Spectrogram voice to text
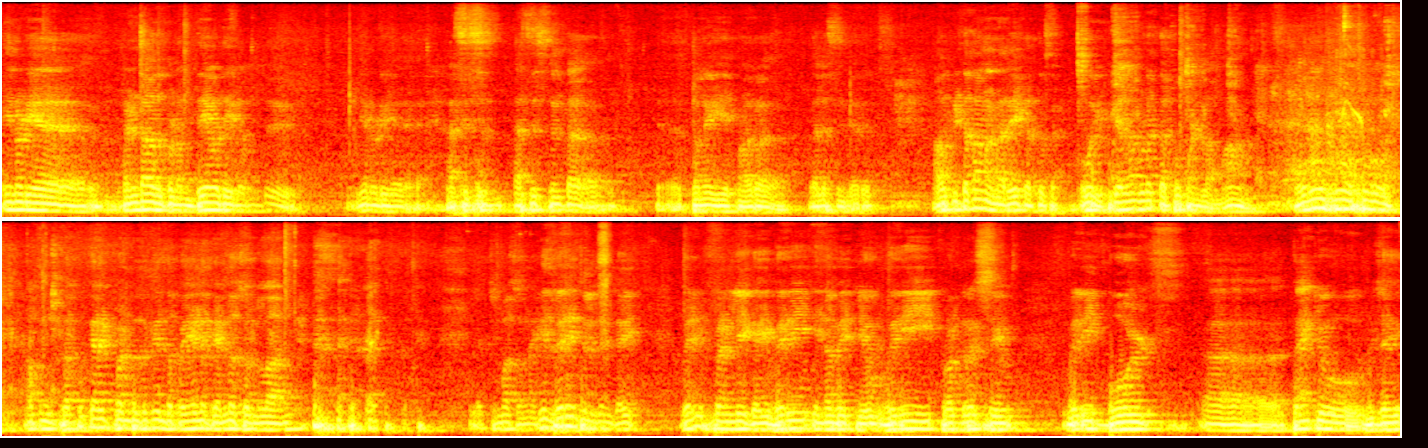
என்னுடைய ரெண்டாவது படம் தேவதையில் வந்து என்னுடைய அசிஸ்டன்ட் அசிஸ்டண்ட்டாக துணை இயக்குனராக வேலை செஞ்சார். அவர்கிட்ட தான் நான் நிறைய கற்றுப்பேன் ஓ இப்படியெல்லாம் கூட தப்பு பண்ணலாமா? ஓஹோ ஓ அப்போ தப்பு கரெக்ட் பண்ணுறதுக்கு இந்த பையனுக்கு என்ன சொல்லலாம்? இல்லை சும்மா சொன்னேன். Is very intelligent guy very friendly guy very innovative very progressive very bold thank you Vijay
